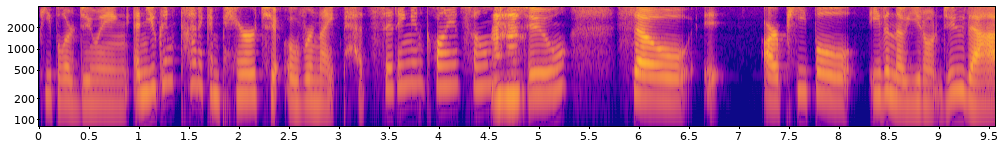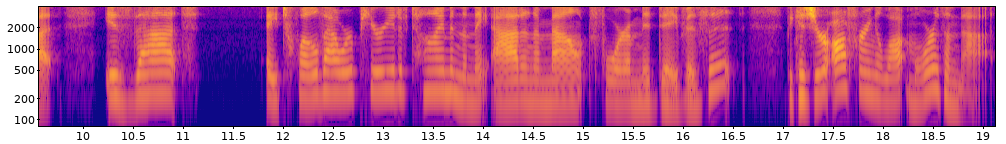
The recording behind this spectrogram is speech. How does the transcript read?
people are doing, and you can kind of compare to overnight pet sitting in clients' homes Mhm. too. So, it, are people, even though you don't do that, is that a 12 hour period of time and then they add an amount for a midday visit? Because you're offering a lot more than that.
